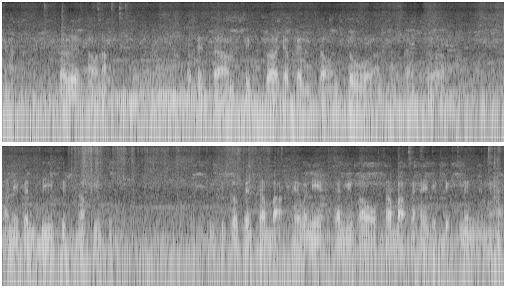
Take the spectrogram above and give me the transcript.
นะฮะก็เลือกเอาเนาะถ้าเป็นสามสิบก็จะเป็นสองตัวสองตัว อันนี้เป็นสี่สิบเนาะสี่สิบสี่สิบก็เป็นซาบะเดี๋ยววันนี้อันนี้เอาซาบะไปให้เด็กๆหนึ่งนะฮะ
